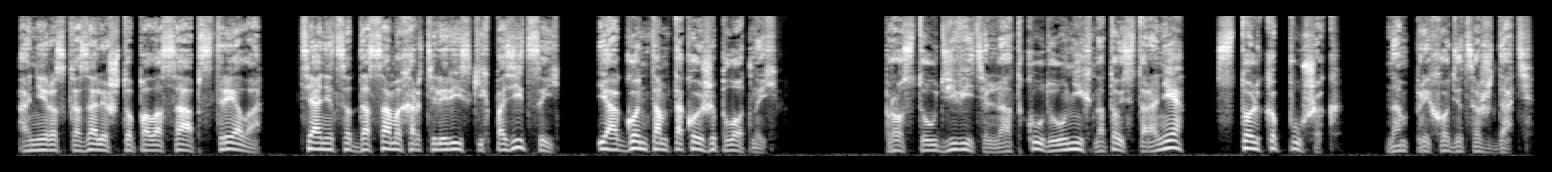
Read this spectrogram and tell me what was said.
Они рассказали, что полоса обстрела тянется до самых артиллерийских позиций, и огонь там такой же плотный. Просто удивительно, откуда у них на той стороне столько пушек. Нам приходится ждать.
